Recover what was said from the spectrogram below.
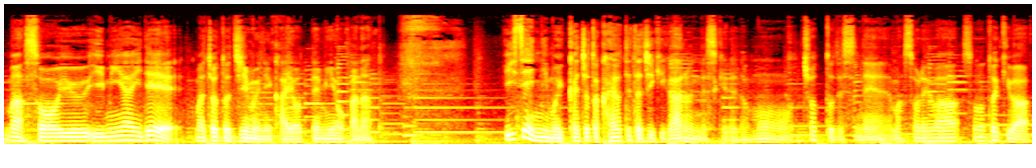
まあそういう意味合いで、まあ、ちょっとジムに通ってみようかなと。以前にも一回ちょっと通ってた時期があるんですけれどもちょっとですね、まあ、それはその時は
